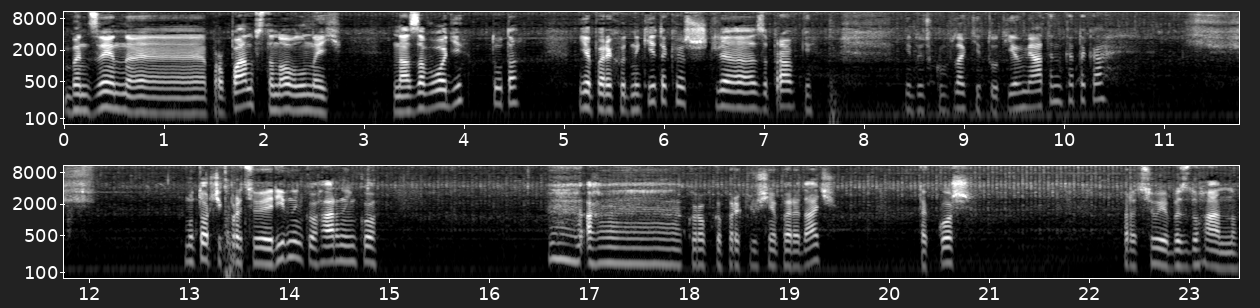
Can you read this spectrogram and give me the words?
Бензин е, пропан встановлений на заводі тут. Є переходники також для заправки. Ідуть в комплекті тут. Є вм'ятинка така. Моторчик працює рівненько, гарненько. Коробка переключення передач також працює бездоганно.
